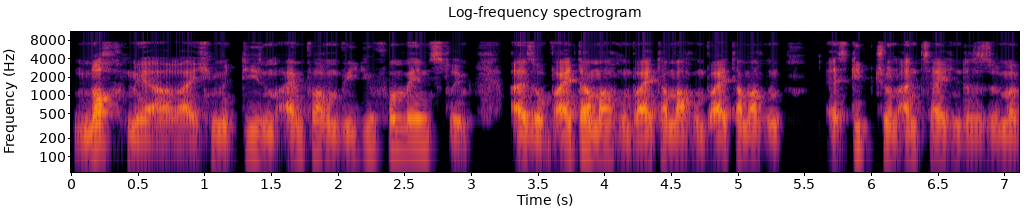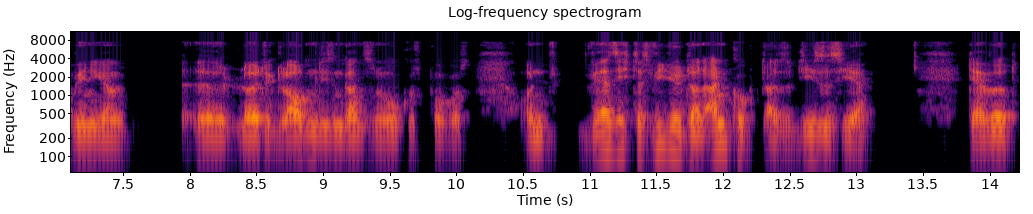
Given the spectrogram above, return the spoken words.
noch mehr erreichen mit diesem einfachen Video vom Mainstream. Also weitermachen, weitermachen, weitermachen. Es gibt schon Anzeichen, dass es immer weniger äh, Leute glauben, diesen ganzen Hokuspokus. Und wer sich das Video dann anguckt, also dieses hier, der wird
